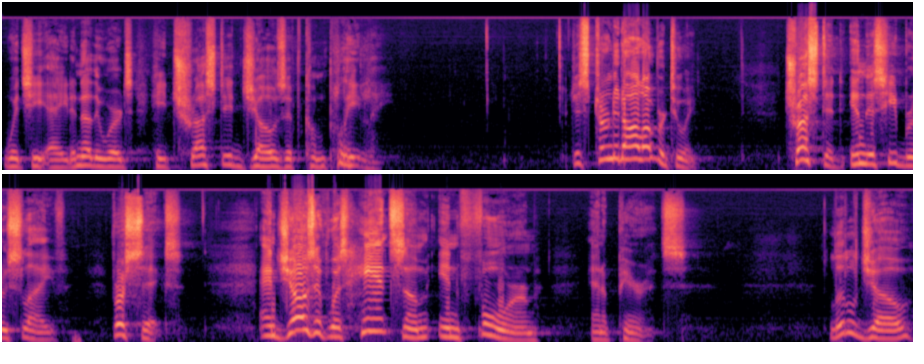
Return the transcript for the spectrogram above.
which he ate. In other words, he trusted Joseph completely. Just turned it all over to him. Trusted in this Hebrew slave. Verse 6 And Joseph was handsome in form and appearance. Little Joe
